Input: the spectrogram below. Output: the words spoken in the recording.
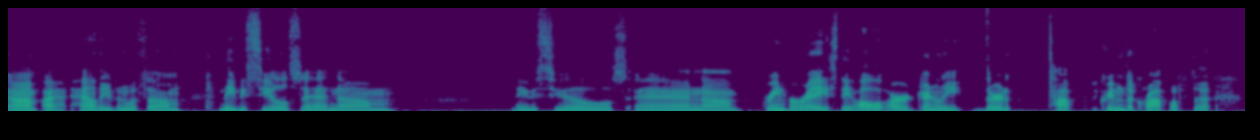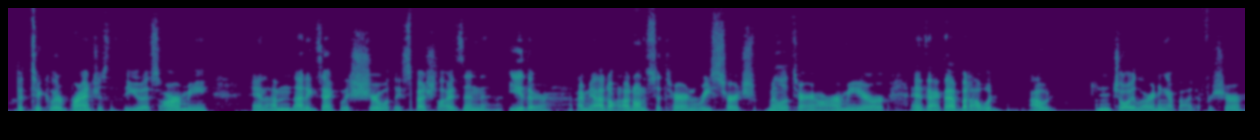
Um, I hell even with um, Navy SEALs and um, Navy SEALs and um, Green Berets, they all are generally they're the top, the cream of the crop of the particular branches of the U.S. Army, and I'm not exactly sure what they specialize in either. I mean, I don't I don't sit there and research military army or anything like that, but I would I would enjoy learning about it for sure.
